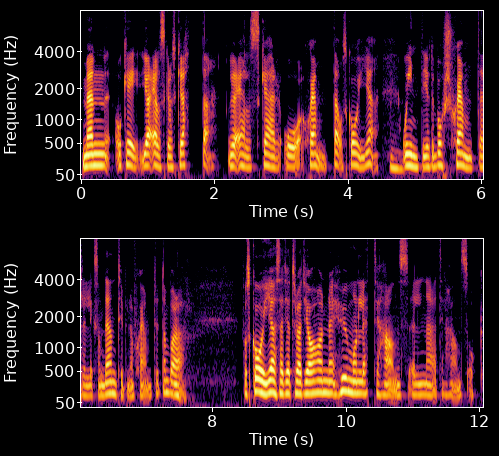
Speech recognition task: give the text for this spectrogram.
men okej, jag älskar att skratta och jag älskar att skämta och skoja. Mm. Och inte Göteborgsskämt eller liksom den typen av skämt, utan bara få skoja. Så att jag tror att jag har humorn lätt till hands, eller nära till hands. Och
